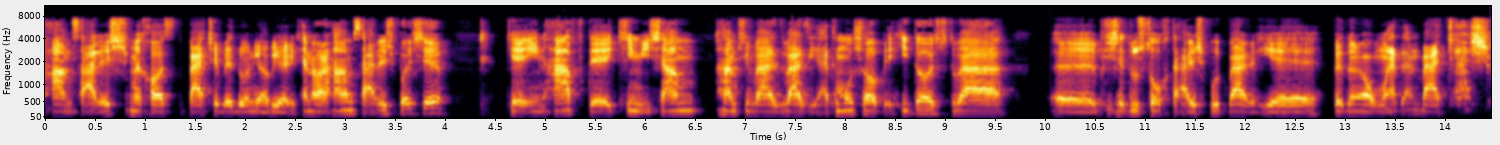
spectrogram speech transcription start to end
همسرش می‌خواست بچه به دنیا بیاره کنار همسرش باشه که این هفته کیمیش هم همچین وضعیت مشابهی داشت و پیش دوست دخترش بود برای به دنیا اومدن بچهش.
